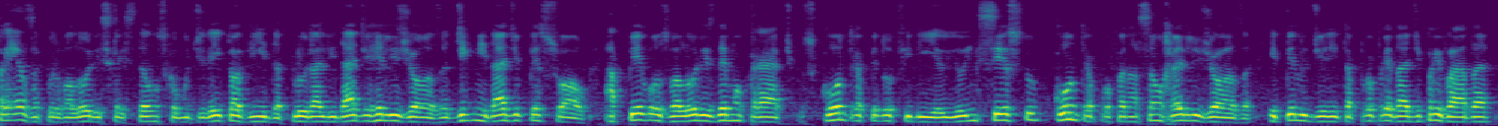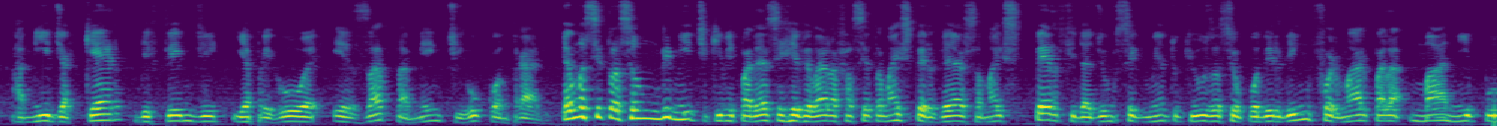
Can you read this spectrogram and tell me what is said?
preza por valores cristãos como direito à vida, pluralidade religiosa, dignidade pessoal, apego aos valores democráticos, contra a pedofilia e o incesto, contra a profanação religiosa e pelo direito à propriedade privada, a mídia quer, defende e apregoa exatamente o contrário. É uma situação limite que me parece revelar a faceta mais perversa, mais pérfida de um segmento que usa seu poder de informar para manipular.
